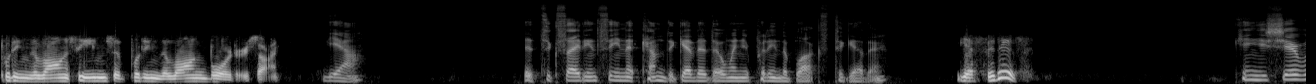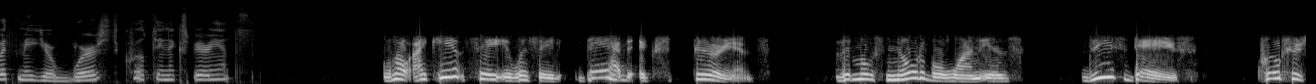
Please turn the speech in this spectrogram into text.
putting the long seams of putting the long borders on. Yeah. It's exciting seeing it come together though when you're putting the blocks together. Yes, it is. Can you share with me your worst quilting experience? Well, I can't say it was a bad experience. The most notable one is these days, quilters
